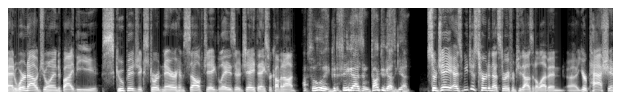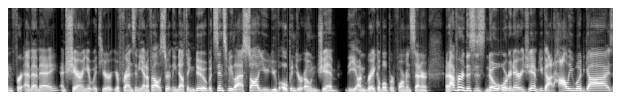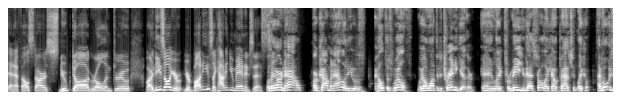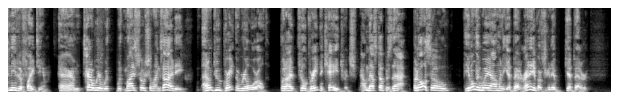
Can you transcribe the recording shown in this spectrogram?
And we're now joined by the scoopage extraordinaire himself, Jay Glazer. Jay, thanks for coming on. Absolutely. Good to see you guys and talk to you guys again. So, Jay, as we just heard in that story from 2011, uh, your passion for MMA and sharing it with your your friends in the NFL is certainly nothing new. But since we last saw you, you've opened your own gym, the Unbreakable Performance Center, and I've heard this is no ordinary gym. You got Hollywood guys, NFL stars, Snoop Dogg rolling through. Are these all your your buddies? Like, how did you manage this? Well, they are now. Our commonality was health is wealth. We all wanted to train together. And like for me, you guys saw like how passionate, like I've always needed a fight team. And it's kind of weird with, with my social anxiety. I don't do great in the real world, but I feel great in a cage, which how messed up is that? But also the only way I'm going to get better, any of us are going to get better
